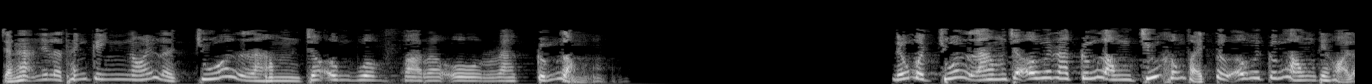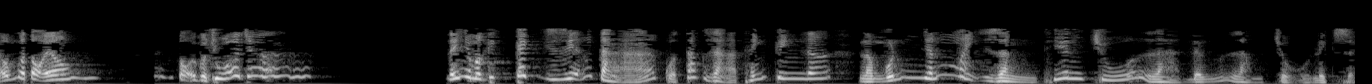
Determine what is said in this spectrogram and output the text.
Chẳng hạn như là Thánh Kinh nói là Chúa làm cho ông vua Pharaoh ra cứng lòng. Nếu mà Chúa làm cho ông ấy ra cứng lòng chứ không phải tự ông ấy cứng lòng thì hỏi là ông có tội không? Tội của Chúa chứ. Đấy, nhưng mà cái cách diễn tả của tác giả Thánh Kinh đó là muốn nhấn mạnh rằng Thiên Chúa là đấng làm chủ lịch sử,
